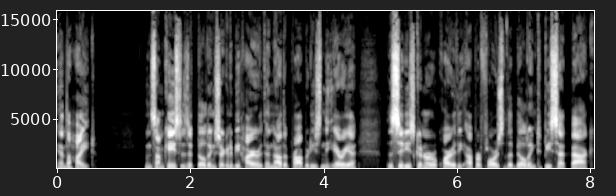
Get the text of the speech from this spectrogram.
and the height. In some cases, if buildings are going to be higher than other properties in the area, the city is going to require the upper floors of the building to be set back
